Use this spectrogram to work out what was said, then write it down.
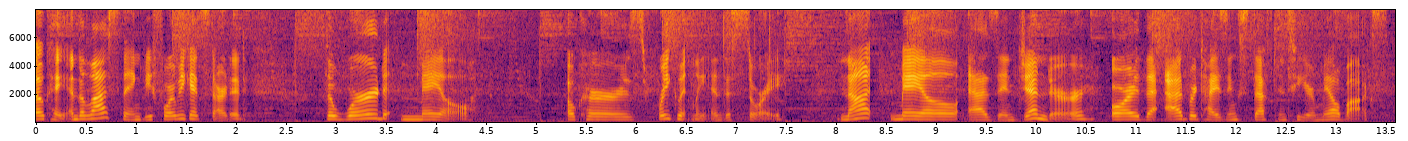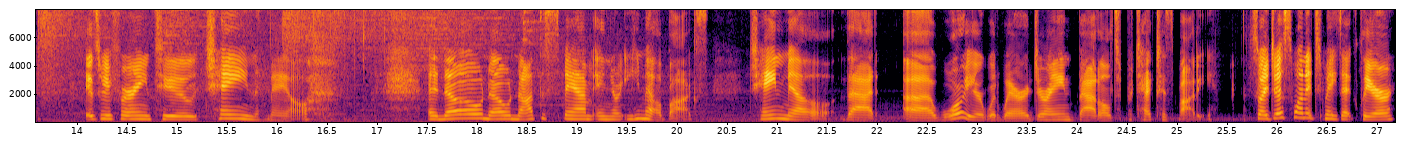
Okay, and the last thing before we get started the word male occurs frequently in this story. Not male as in gender or the advertising stuffed into your mailbox It's referring to chain mail. And no, no, not the spam in your email box. Chain mail that a warrior would wear during battle to protect his body. So I just wanted to make that clear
